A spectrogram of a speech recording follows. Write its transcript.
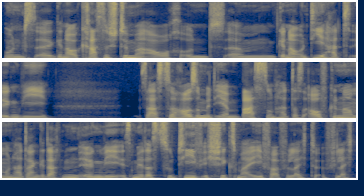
Und äh, genau, krasse Stimme auch. Und ähm, genau, und die hat irgendwie saß zu Hause mit ihrem Bass und hat das aufgenommen und hat dann gedacht, hm, irgendwie ist mir das zu tief, ich schick's mal Eva, vielleicht, vielleicht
